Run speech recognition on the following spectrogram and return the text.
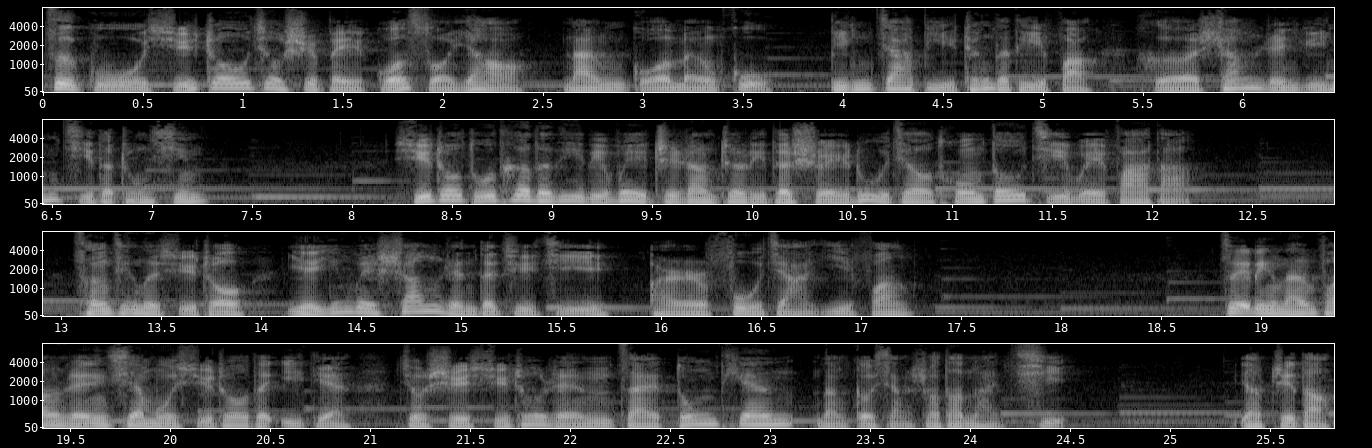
自古徐州就是北国所要，南国门户。兵家必争的地方和商人云集的中心，徐州独特的地理位置让这里的水陆交通都极为发达。曾经的徐州也因为商人的聚集而富甲一方。最令南方人羡慕徐州的一点，就是徐州人在冬天能够享受到暖气。要知道，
